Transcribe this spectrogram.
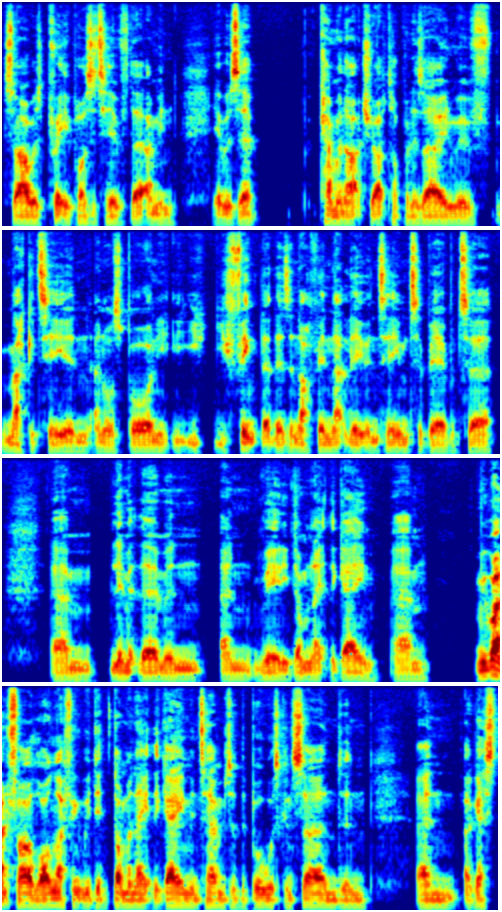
so I was pretty positive that I mean it was a Cameron Archer up top on his own with McAtee and, and Osborn. You, you, you think that there's enough in that Luton team to be able to um, limit them and and really dominate the game. Um, we weren't far wrong. I think we did dominate the game in terms of the ball was concerned and and I guess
